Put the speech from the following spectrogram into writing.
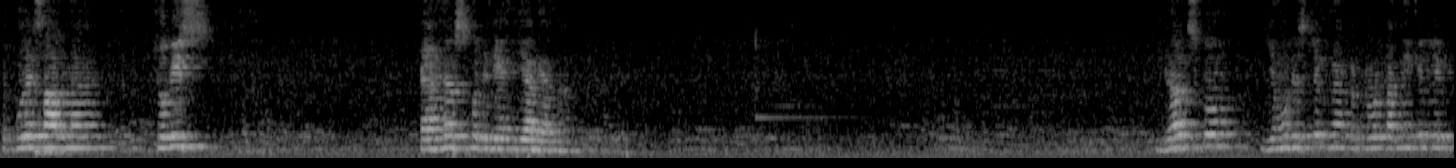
तो पूरे साल में चौबीस कैडलर्स को डिटेन किया गया था। ड्रग्स को जम्मू डिस्ट्रिक्ट में कंट्रोल करने के लिए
